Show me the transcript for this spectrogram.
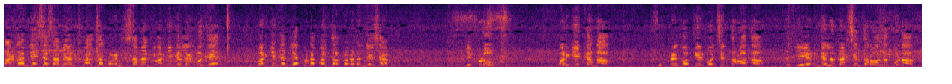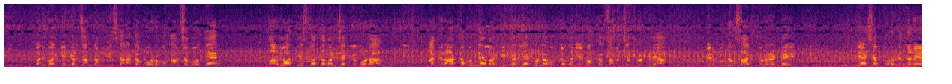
ప్రకటన చేసే సమయానికి ఫలితాలు ప్రకటించే సమయానికి వర్గీకరణ లేకపోతే వర్గీకరణ లేకుండా ఫలితాలు ప్రకటన చేశారు. ఇప్పుడు వర్గీకరణ సుప్రీంకోర్టు తీర్పు వచ్చిన తర్వాత ఏడు నెలలు గడిచిన తర్వాత కూడా మరి వర్గీకరణ చట్టం తీసుకురాకపోవడం ఒక అంశం అయితే త్వరలో తీసుకొస్తామని చెప్పి కూడా అది రాకముందే వర్గీకరణ లేకుండా ఉద్యోగ నియామకాలకు సంబంధించిన ప్రక్రియ మీరు ముందుకు సాగిస్తున్నారంటే ఉద్దేశపూర్వకంగానే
